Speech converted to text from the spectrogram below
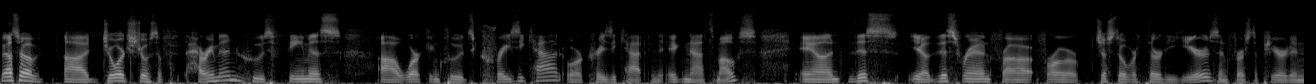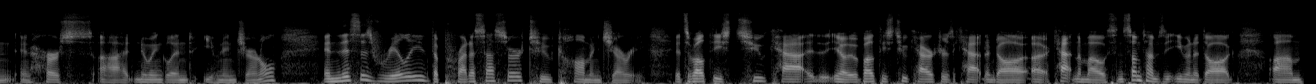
We also have uh, George Joseph Herriman, whose famous uh, work includes Krazy Kat or Krazy Kat and Ignatz Mouse, and this you know this ran for for just over 30 years and first appeared in in Hearst's uh, New England Evening Journal, and this is really the predecessor to Tom and Jerry. It's about these two cat you know about these two characters, a cat and a dog, a cat and a mouse, and sometimes even a dog, um,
